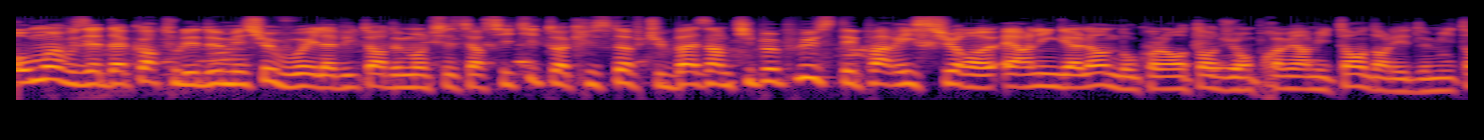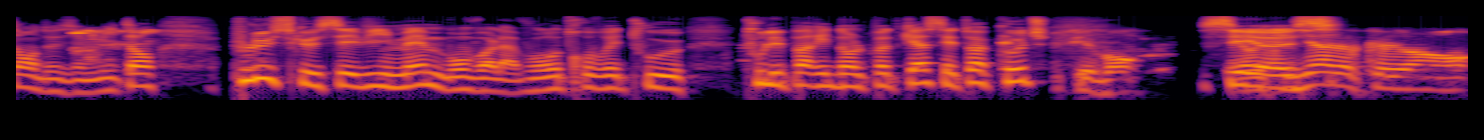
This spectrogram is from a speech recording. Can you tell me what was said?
au moins vous êtes d'accord tous les deux, messieurs. Vous voyez la victoire de Manchester City. Toi, Christophe, tu bases un petit peu plus tes paris sur euh, Erling Haaland. Donc on l'a entendu en première mi-temps, dans les deux mi-temps, en deuxième mi-temps, plus que Séville même. Bon voilà, vous retrouverez tout- tous les paris dans le podcast. Et toi, coach, C'est bon. C'est euh, signale qu'on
